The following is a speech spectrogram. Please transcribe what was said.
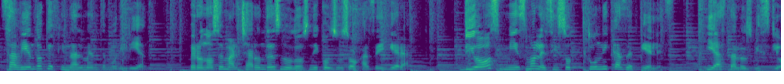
sabiendo que finalmente morirían, pero no se marcharon desnudos ni con sus hojas de higuera. Dios mismo les hizo túnicas de pieles y hasta los vistió,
